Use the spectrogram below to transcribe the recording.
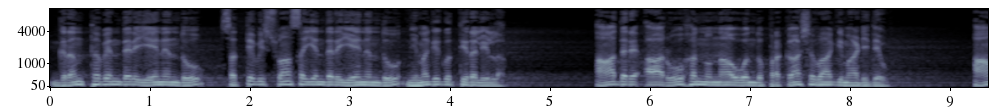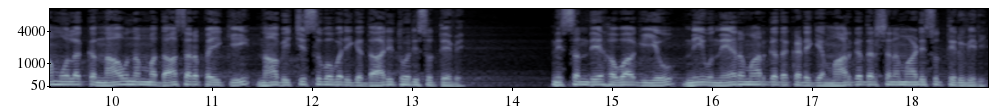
ಗ್ರಂಥವೆಂದರೆ ಏನೆಂದು, ಸತ್ಯವಿಶ್ವಾಸ ಎಂದರೆ ಏನೆಂದು ನಿಮಗೆ ಗೊತ್ತಿರಲಿಲ್ಲ. ಆದರೆ ಆ ರೂಹನ್ನು ನಾವು ಒಂದು ಪ್ರಕಾಶವಾಗಿ ಮಾಡಿದೆವು. ಆ ಮೂಲಕ ನಾವು ನಮ್ಮ ದಾಸರ ಪೈಕಿ ನಾವಿಚ್ಛಿಸುವವರಿಗೆ ದಾರಿ ತೋರಿಸುತ್ತೇವೆ. ನಿಸ್ಸಂದೇಹವಾಗಿಯೂ ನೀವು ನೇರ ಮಾರ್ಗದ ಕಡೆಗೆ ಮಾರ್ಗದರ್ಶನ ಮಾಡಿಸುತ್ತಿರುವಿರಿ.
